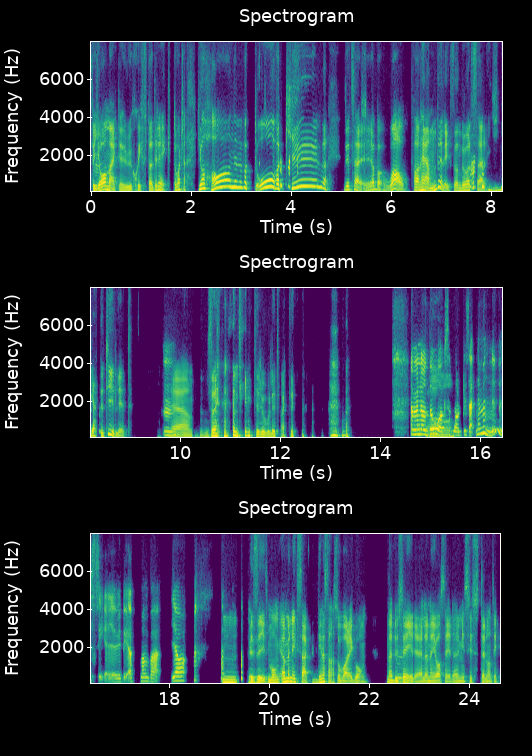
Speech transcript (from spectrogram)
För Mm. jag märkte hur det skiftade direkt. Då var det så här, jaha, nej men vad, åh, vad kul. Du vet, så här, jag bara, wow, fan hände liksom. Det var så här jättetydligt. Mm. Ehm, så det är lite roligt faktiskt. Ja, men och då Ja. också folk är så här, nej men nu ser jag ju det. Man bara, ja, Mm, precis, Många, ja men exakt, det är nästan så varje gång. När du Mm. säger det, eller när jag säger det här är min syster eller någonting.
